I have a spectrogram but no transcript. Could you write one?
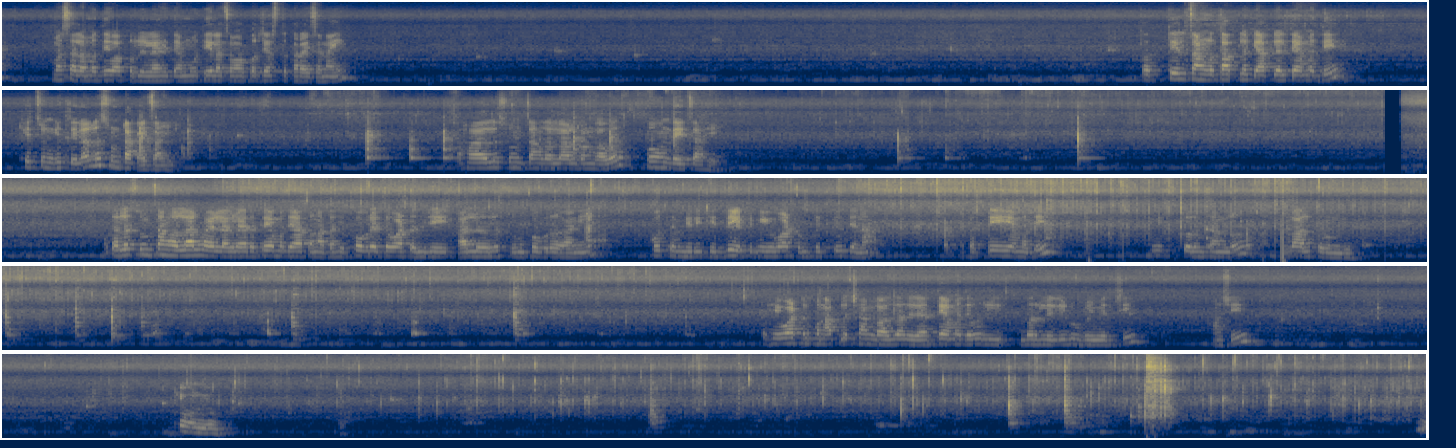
मसालामध्ये वापरलेला आहे. त्यामुळे तेलाचा वापर जास्त करायचा नाही. तर तेल चांगलं तापलं की आपल्याला त्यामध्ये ठेचून घेतलेला लसूण टाकायचा आहे. हा लसूण चांगला लाल रंगावर पवून द्यायचा आहे. आता लसूण चांगला लाल व्हायला लागला आता त्यामध्ये आपण आता हे खोबऱ्याचं वाटण जे आलं लसूण खोबरं आणि कोथिंबिरीचे देठ मी वाटून घेतले होते ना. आता ते यामध्ये मिक्स करून चांगलं लाल करून घेऊ. तर हे वाटण पण आपलं छान लाल झालेलं आहे. त्यामध्ये भरली भरलेली ढोबळी मिरची अशी ठेवून घेऊ.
